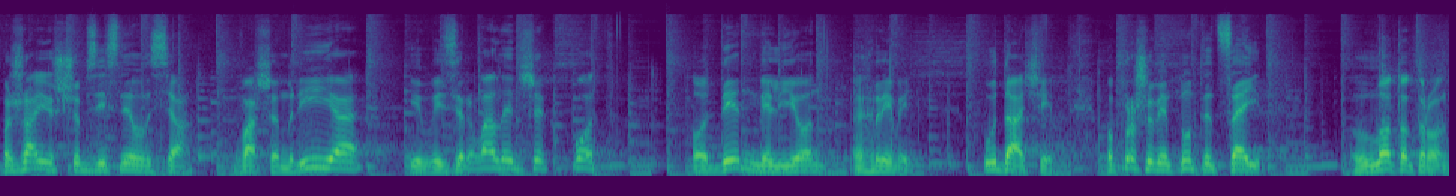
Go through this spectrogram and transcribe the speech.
бажаю, щоб здійснилася ваша мрія, і ви зірвали джекпот 1 мільйон гривень. Удачі! Попрошу вімкнути цей лототрон.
